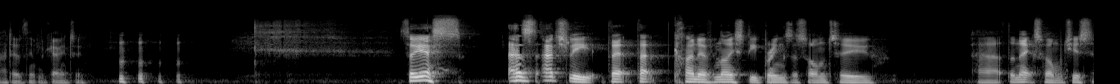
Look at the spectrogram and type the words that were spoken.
I don't think we're going to. so yes, as actually that that kind of nicely brings us on to uh, the next one, which is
